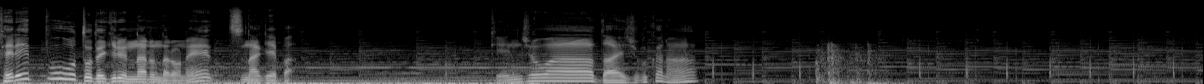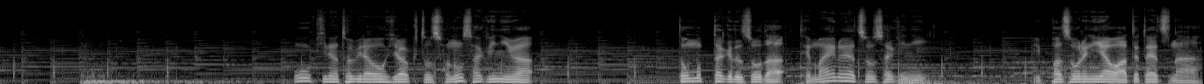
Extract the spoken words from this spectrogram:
テレポートできるようになるんだろうね。つなげば。現状は大丈夫かな？大きな扉を開くとその先にはと思ったけどそうだ手前のやつを先に一発俺に矢を当てたやつな。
